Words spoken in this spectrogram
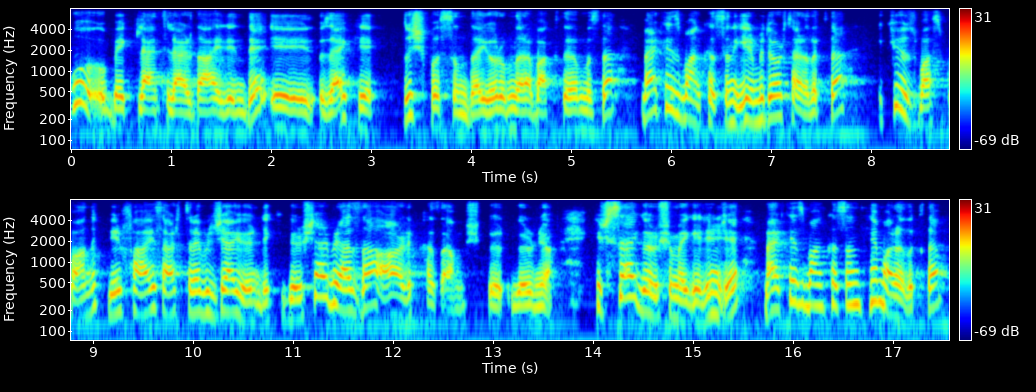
bu beklentiler dahilinde e, özellikle dış basında yorumlara baktığımızda Merkez Bankası'nın 24 Aralık'ta 200 bas puanlık bir faiz arttırabileceği yönündeki görüşler biraz daha ağırlık kazanmış gö- görünüyor. Kişisel görüşüme gelince Merkez Bankası'nın hem Aralık'ta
